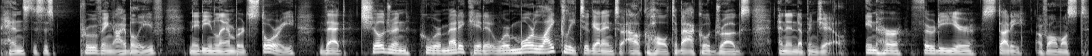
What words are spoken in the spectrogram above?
hence, this is proving, I believe, Nadine Lambert's story that children who were medicated were more likely to get into alcohol, tobacco, drugs, and end up in jail. In her 30 year study of almost,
